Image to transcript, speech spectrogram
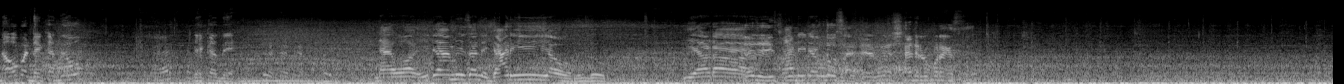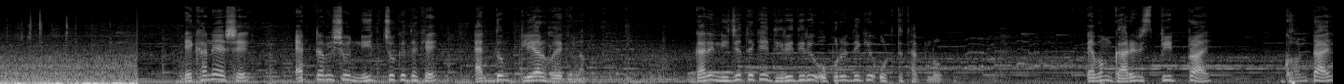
না ওবার ডেকা দেও। ডেকা দে। না ও এটা আমি জানি গাড়ি যাও কিন্তু ইয়াটা এই যে পানিটা তো সাইডের উপরে গেছে। এখানে এসে একটা বিষয় নিজ চোখে দেখে একদম ক্লিয়ার হয়ে গেলাম। গাড়ি নিজে থেকেই ধীরে ধীরে উপরের দিকে উঠতে থাকল। এবং গাড়ির স্পিড প্রায় ঘন্টায়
